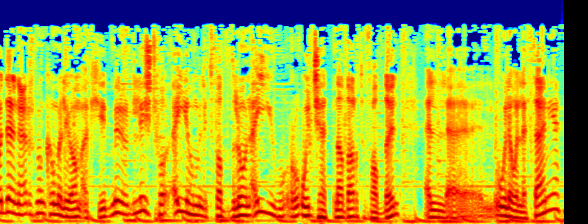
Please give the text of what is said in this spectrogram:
ودنا نعرف منكم اليوم أكيد من ليش تف... أيهم اللي تفضلون؟ أي وجهة نظر تفضل الأولى ولا الثانية؟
